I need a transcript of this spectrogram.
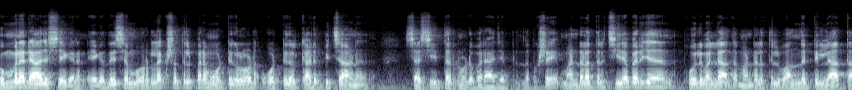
കുമ്മന രാജശേഖരൻ ഏകദേശം ഒരു ലക്ഷത്തിൽ പരം വോട്ടുകളോട് വോട്ടുകൾക്ക് അടുപ്പിച്ചാണ് ശശി തരൂരിനോട് പരാജയപ്പെടുന്നത്. പക്ഷേ മണ്ഡലത്തിൽ ചിരപരിചയൻ പോലുമല്ലാത്ത മണ്ഡലത്തിൽ വന്നിട്ടില്ലാത്ത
